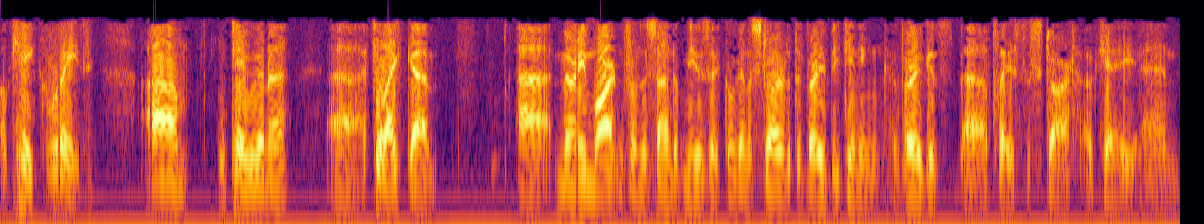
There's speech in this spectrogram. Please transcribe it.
Okay, great. Um, okay, we're gonna. Uh, I feel like um, uh, Mary Martin from The Sound of Music. We're going to start at the very beginning. A very good uh, place to start. Okay, and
